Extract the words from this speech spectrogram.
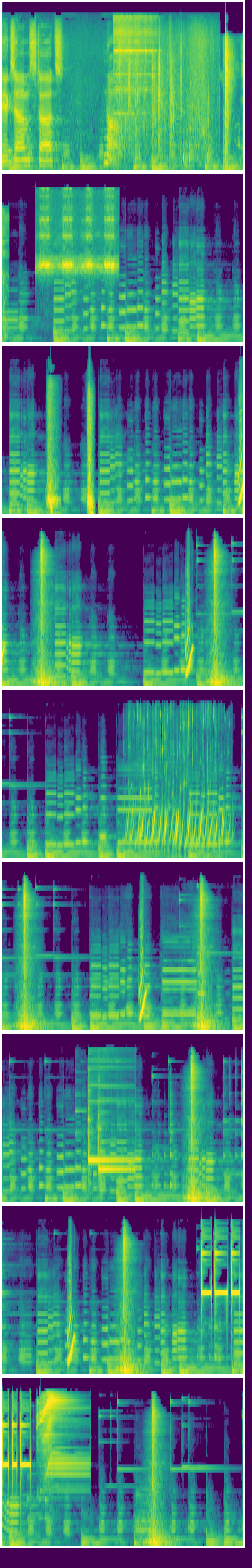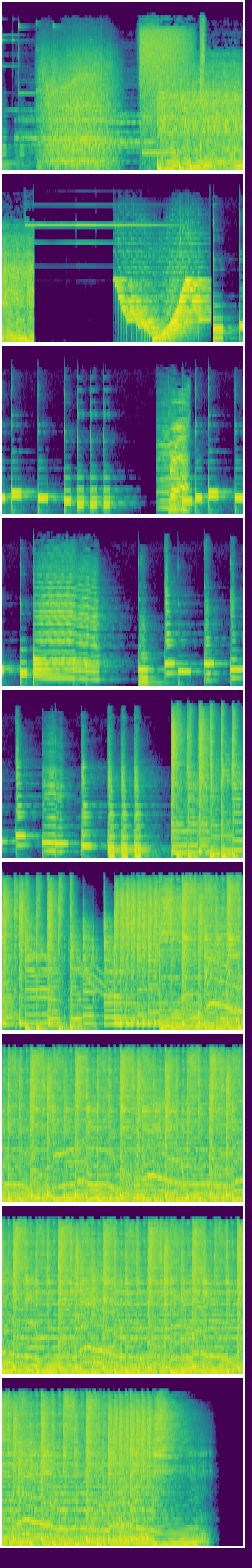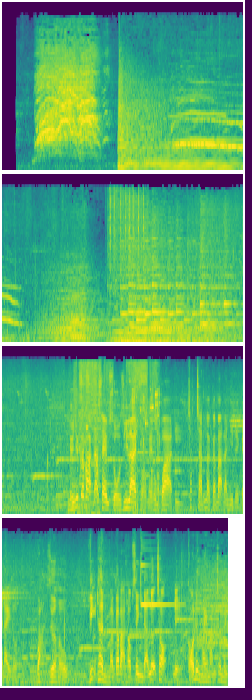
The exam starts now. Bruh. Nếu như các bạn đã xem số G-Live vào ngày hôm qua thì chắc chắn là các bạn đã nhìn thấy cái này rồi. Quả dưa hấu, vị thần mà các bạn học sinh đã lựa chọn để có được may mắn cho mình.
